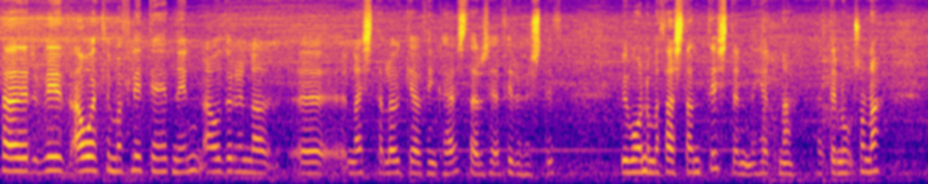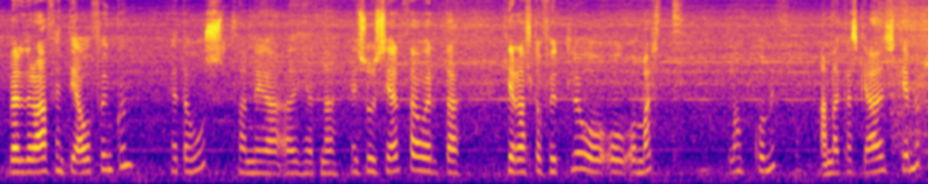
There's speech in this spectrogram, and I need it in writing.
Það er við áætlum að flytja hérna inn áður en að uh, næsta löggjafþing hefst, það er að segja fyrir höstið. Við vonum að það standist en hérna, þetta er nú svona, verður afhengt í áfengum, þetta hús. Þannig að hérna, eins og þú sér þá er þetta hér allt á fullu og, og margt langt komið. Annað kannski aðeins kemur.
